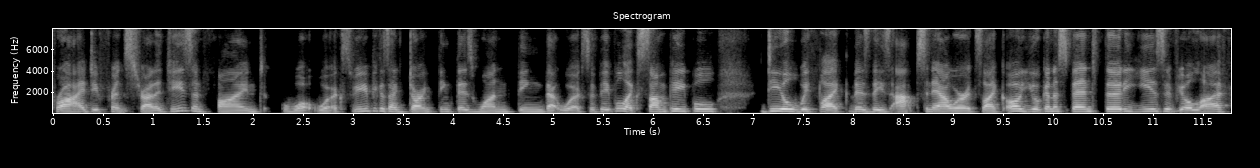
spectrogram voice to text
try different strategies and find what works for you because I don't think there's one thing that works for people. Like some people deal with like there's these apps now where it's like oh you're going to spend 30 years of your life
